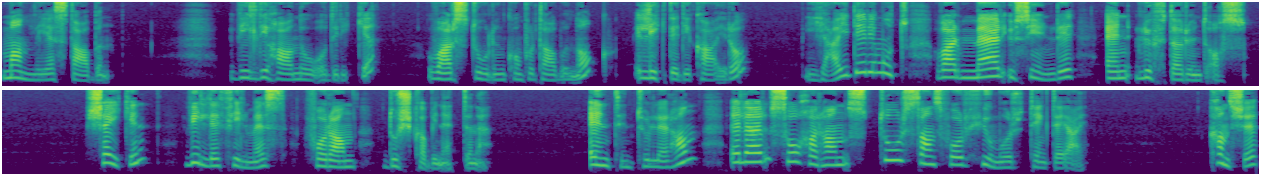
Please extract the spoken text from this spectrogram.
mannlige staben. Vil de ha noe å drikke? Var stolen komfortabel nok? Likte de Kairo? Jeg derimot var mer usynlig enn lufta rundt oss. Sjeiken ville filmes foran dusjkabinettene. Enten tuller han, eller så har han stor sans for humor, tenkte jeg. Kanskje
